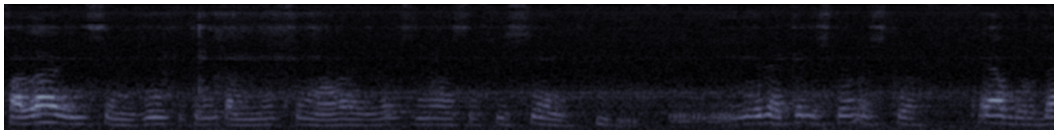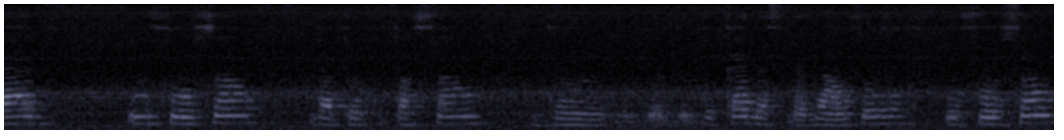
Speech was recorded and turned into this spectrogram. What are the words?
falar isso em 20, 30 minutos, uma hora, às vezes não é suficiente. Uhum. E é daqueles temas que é abordado em função da preocupação de, de, de, cada cidadão, ou seja, em função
